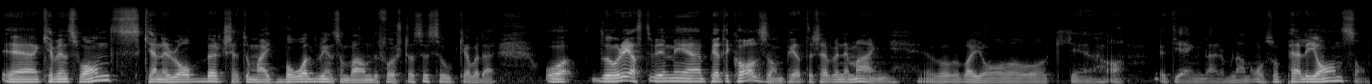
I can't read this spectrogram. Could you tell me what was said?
eh, Kevin Swans, Kenny Roberts och Mike Baldwin som vann det första Suzuka var där. Och då reste vi med Peter Karlsson, Peters evenemang. Det var, jag och eh, ja, ett gäng där ibland. Och så Pelle Jansson.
